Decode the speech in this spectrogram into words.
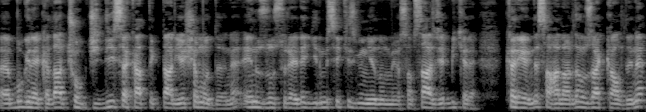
bugüne kadar çok ciddi sakatlıklar yaşamadığını, en uzun süreyle 28 gün yanılmıyorsam sadece bir kere kariyerinde sahalardan uzak kaldığını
